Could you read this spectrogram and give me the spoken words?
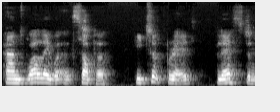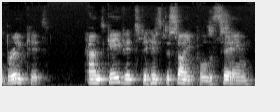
And while they were at supper, he took bread, blessed and broke it, and gave it to his disciples, saying,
